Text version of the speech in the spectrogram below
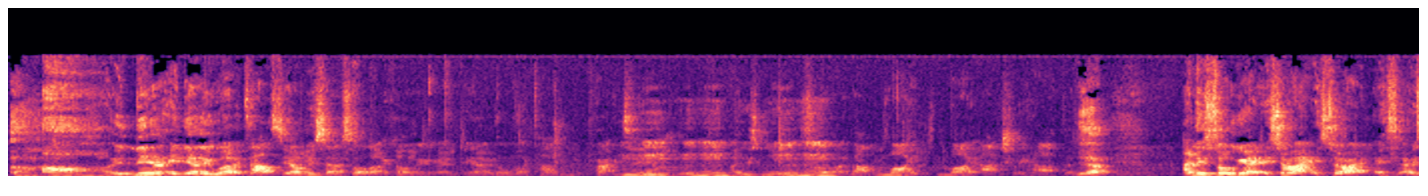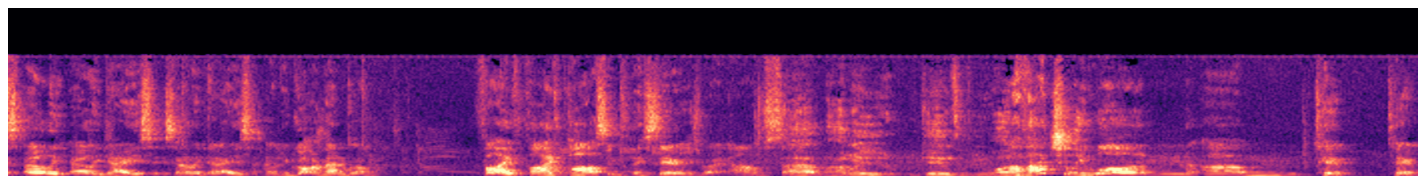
Oh, it nearly, it nearly worked out. See, obviously I saw that coming, and you know, in all my time practicing, mm-hmm. I just knew something like that might might actually happen. Yeah. And it's all good. It's all right. It's all right. It's, it's early early days. It's early days, and you've got to remember I'm five five parts into this series right now. So Uh, how many games have you won? I've actually won um, two two.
